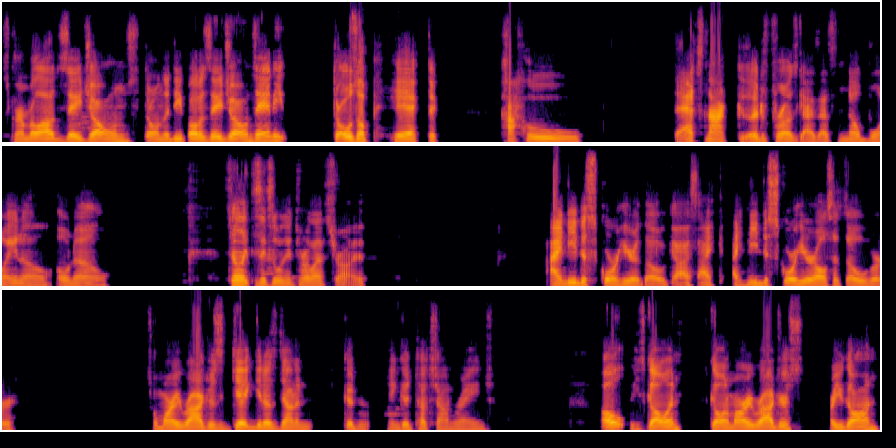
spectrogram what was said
Scramble out, Zay Jones. Throwing the deep ball to Zay Jones, and he throws a pick to Kahoo. That's not good for us, guys. That's no bueno. Oh no. Still like the six going into our last drive. I need to score here though, guys. I I need to score here, else it's over. So Mari Rodgers get get us down in good in good touchdown range. Oh, he's going. Going, Mari Rodgers. Are you gone?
